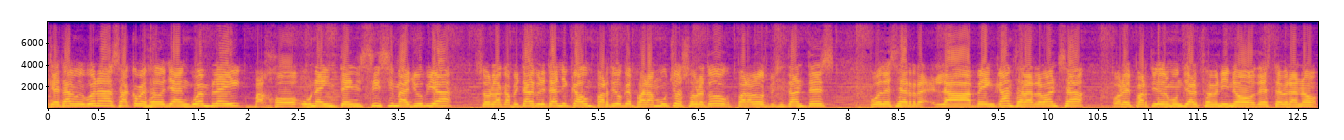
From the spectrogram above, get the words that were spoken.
¿Qué tal? Muy buenas. Ha comenzado ya en Wembley bajo una intensísima lluvia sobre la capital británica. Un partido que para muchos, sobre todo para los visitantes, puede ser la venganza, la revancha por el partido del Mundial Femenino de este verano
